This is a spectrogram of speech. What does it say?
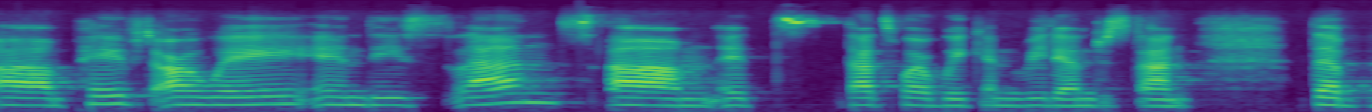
uh, paved our way in these lands, um, it's that's where we can really understand the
